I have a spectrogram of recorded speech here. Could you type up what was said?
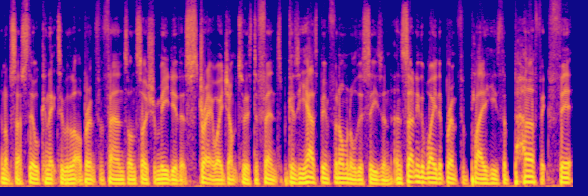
and obviously I've still connected with a lot of Brentford fans on social media that straight away jumped to his defence because he has been phenomenal this season. And certainly the way that Brentford play, he's the perfect fit.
